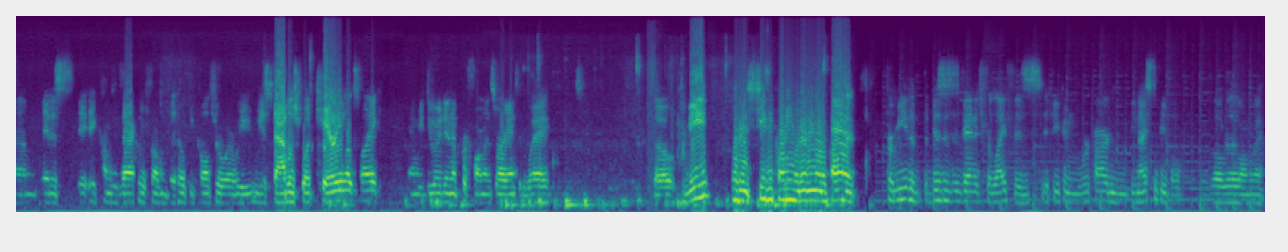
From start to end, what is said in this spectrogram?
Um, it is it, it, comes exactly from the Hilti culture where we, we establish what caring looks like and we do it in a performance oriented way. So for me, whether it's cheesy corny, whatever you want to call it, for me the, the business advantage for life is if you can work hard and be nice to people, it'll go a really long way.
